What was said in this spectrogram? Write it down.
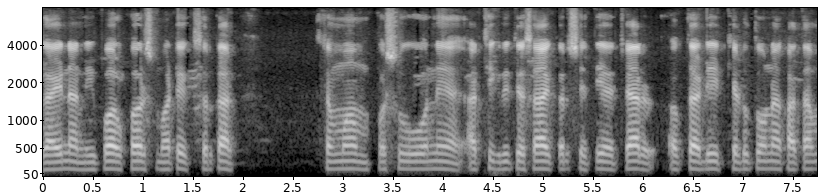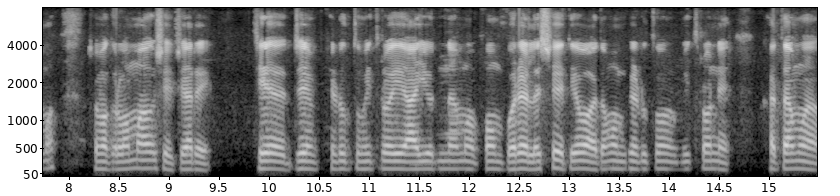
ગાયના નિભાવ ખર્ચ માટે સરકાર તમામ પશુઓને આર્થિક રીતે સહાય કરશે. તે ચાર હપ્તા દીઠ ખેડૂતોના ખાતામાં જમા કરવામાં આવશે. જ્યારે જે જે ખેડૂત મિત્રોએ આ યોજનામાં ફોર્મ ભરેલ હશે, તેવા તમામ ખેડૂતો મિત્રોને ખાતામાં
